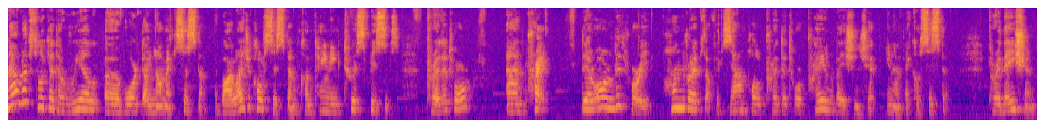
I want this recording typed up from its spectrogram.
Now let's look at a real uh, world dynamic system, a biological system containing two species, predator and prey. There are literally hundreds of example predator-prey relationship in an ecosystem. Predation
